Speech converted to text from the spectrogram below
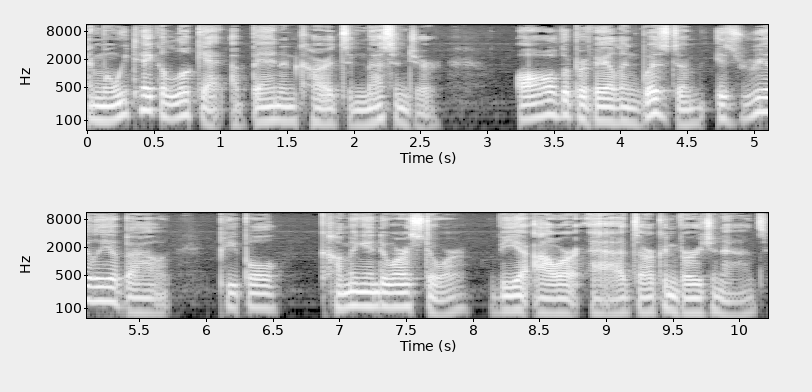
And when we take a look at abandoned carts in Messenger, all the prevailing wisdom is really about people coming into our store via our ads, our conversion ads,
